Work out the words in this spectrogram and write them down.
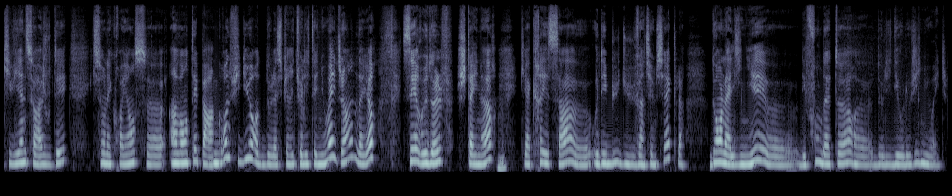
qui viennent se rajouter, qui sont les croyances euh, inventées par une grande figure de la spiritualité New Age, hein, d'ailleurs, c'est Rudolf Steiner, mmh. qui a créé ça euh, au début du XXe siècle, dans la lignée euh, des fondateurs de l'idéologie New Age.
